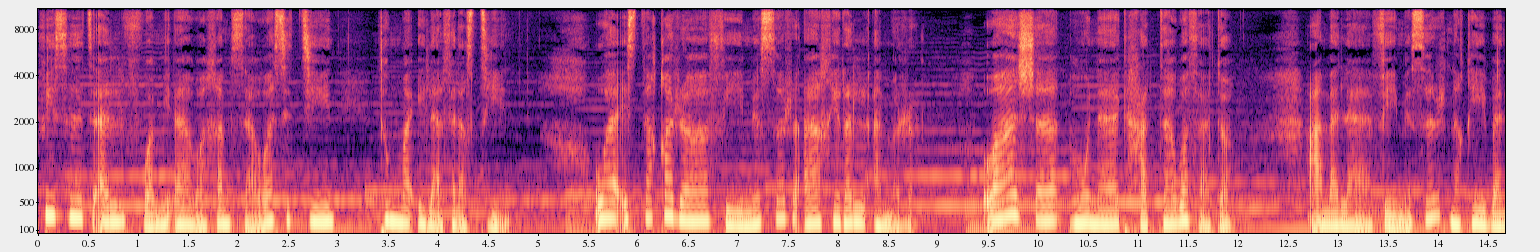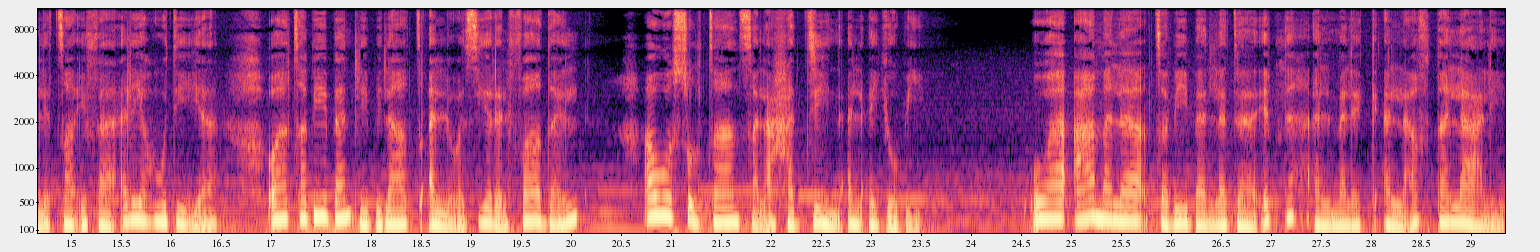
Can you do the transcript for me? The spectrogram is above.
في سنة 1165 ثم إلى فلسطين واستقر في مصر آخر الأمر وعاش هناك حتى وفاته. عمل في مصر نقيبا للطائفة اليهودية وطبيبا لبلاد الوزير الفاضل أو السلطان صلاح الدين الأيوبي. وعمل طبيبا لدى ابنه الملك الأفضل علي.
